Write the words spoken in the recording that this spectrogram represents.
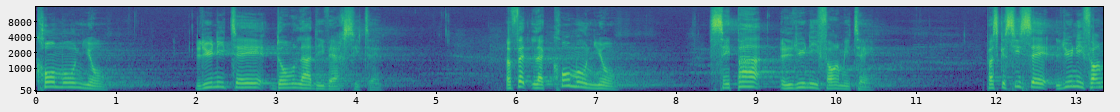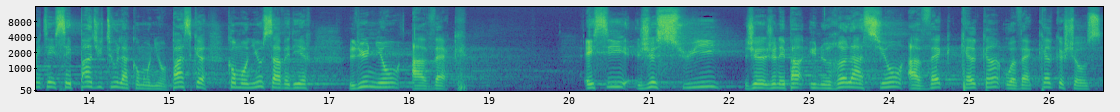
communion, l'unité dans la diversité. En fait, la communion, c'est pas l'uniformité. Parce que si c'est l'uniformité, c'est pas du tout la communion. Parce que communion, ça veut dire l'union avec. Et si je suis, je, n'ai pas une relation avec quelqu'un ou avec quelque chose,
